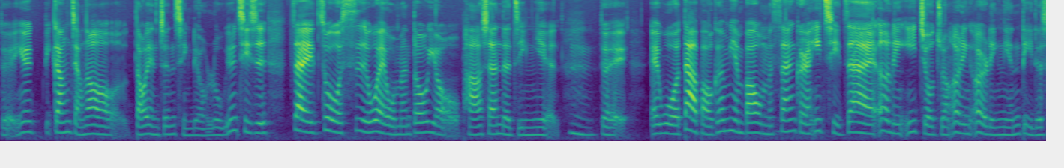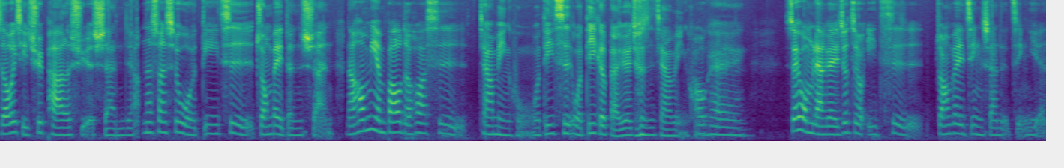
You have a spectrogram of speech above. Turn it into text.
对，因为刚讲到导演真情流露，因为其实，在座四位我们都有爬山的经验。嗯，对，哎，我大宝跟面包，我们三个人一起在二零一九转二零二零年底的时候，一起去爬了雪山，这样，那算是我第一次装备登山。然后面包的话是嘉明湖，我第一次，我第一个百越就是嘉明湖。OK，所以我们两个也就只有一次装备进山的经验，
